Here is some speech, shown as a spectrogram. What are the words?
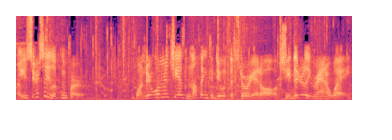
Are you seriously looking for Wonder Woman? She has nothing to do with the story at all. She literally ran away.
